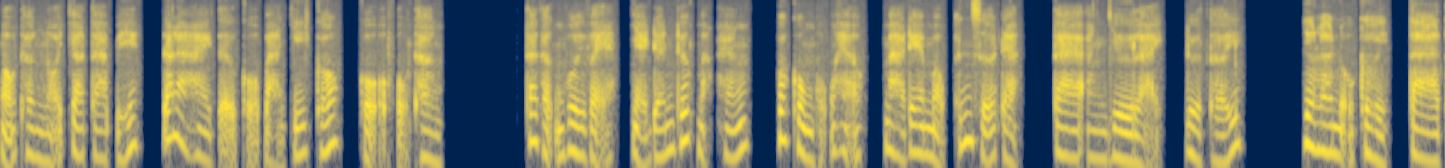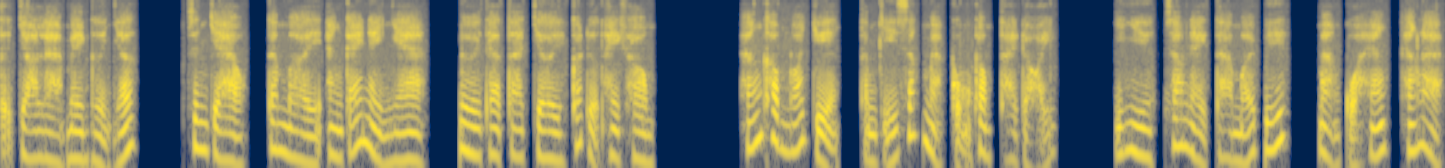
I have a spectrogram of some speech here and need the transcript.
Mẫu thân nói cho ta biết đó là hài tử của bạn chí cốt của phụ thân. Ta thật vui vẻ nhảy đến trước mặt hắn, vô cùng hữu hảo mà đem một ính sữa đặc ta ăn dư lại, đưa tới. Dương lên nụ cười, ta tự cho là mê người nhất. Xin chào, ta mời ăn cái này nha, người theo ta chơi có được hay không? Hắn không nói chuyện, thậm chí sắc mặt cũng không thay đổi. Dĩ nhiên sau này ta mới biết mạng của hắn hắn là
